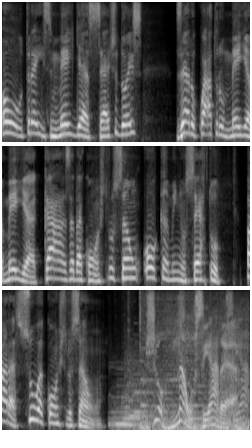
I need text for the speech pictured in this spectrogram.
ou 3672 0466. Casa da Construção, o caminho certo para sua construção. Jornal Ceará.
